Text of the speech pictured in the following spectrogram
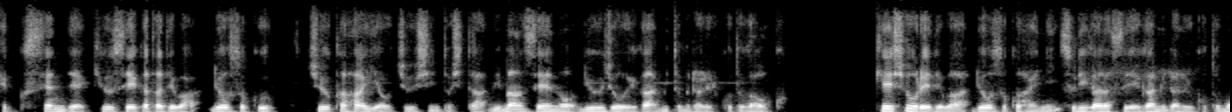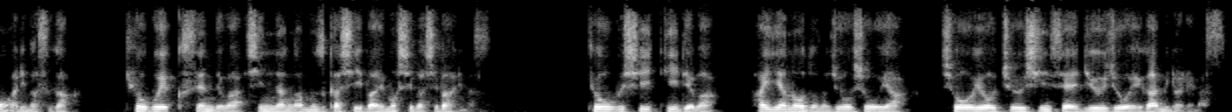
X 線で急性型では両側中華肺炎を中心とした未満性の流状炎が認められることが多く、軽症例では両側肺にすりガラス炎が見られることもありますが、胸部 X 線では診断が難しい場合もしばしばあります。胸部 CT では肺野濃度の上昇や小葉中心性流状炎が見られます。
